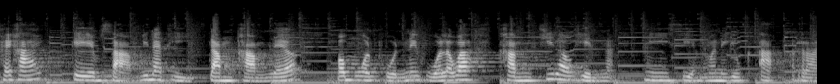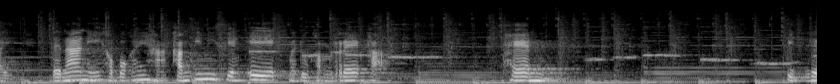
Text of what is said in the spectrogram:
คล้ายๆ เกม 3 วินาทีจำคำแล้วประมวลผลในหัวแล้วว่าคำที่เราเห็นน่ะมีเสียงวรรณยุกต์อะไร แต่หน้านี้เขาบอกให้หาคำที่มีเสียงเอกมาดูคำแรกค่ะแทนปิดเล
